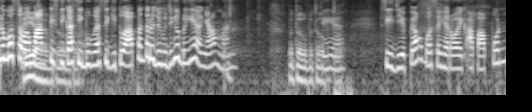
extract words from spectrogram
Lu mau seromantis betul, dikasih bunga segitu apa ntar ujung-ujungnya belinya yang nyaman. betul betul Iya. betul. Si Jepyong mau seheroik apa pun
